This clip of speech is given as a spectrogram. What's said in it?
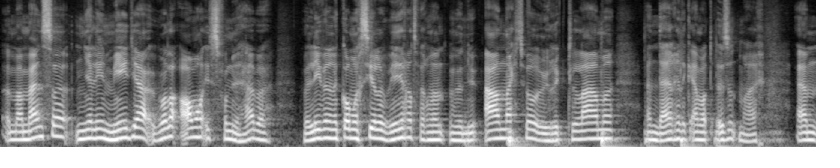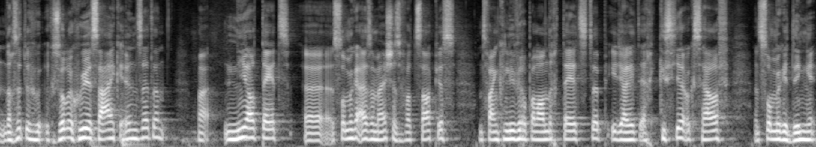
Eh, maar mensen, niet alleen media, willen allemaal iets van u hebben. We leven in een commerciële wereld waar we nu aandacht willen, uw reclame en dergelijke. En wat is het maar? En daar zitten, zullen goede zaken in zitten, maar niet altijd. Uh, sommige sms'jes of whatsappjes ontvang je liever op een ander tijdstip. Idealiter kies je ook zelf. En sommige dingen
